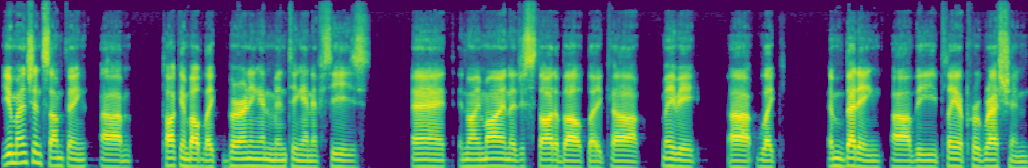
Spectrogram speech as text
you mentioned something um, talking about like burning and minting NFTs, and in my mind, I just thought about like uh, maybe uh, like embedding uh, the player progression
